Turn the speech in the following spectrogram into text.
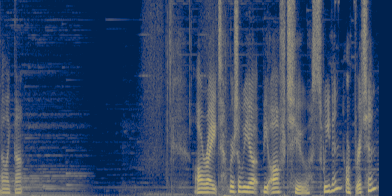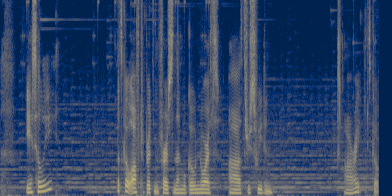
I like that. All right, where shall we uh, be off to? Sweden or Britain? Italy? Let's go off to Britain first and then we'll go north uh, through Sweden. All right, let's go.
